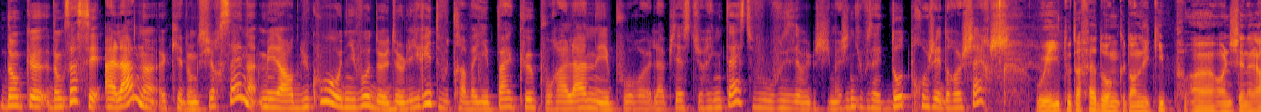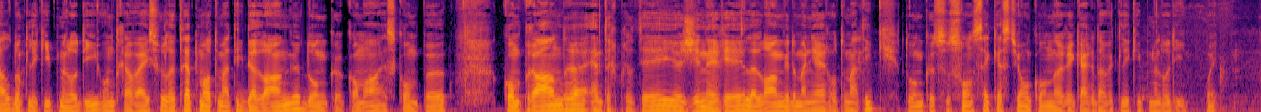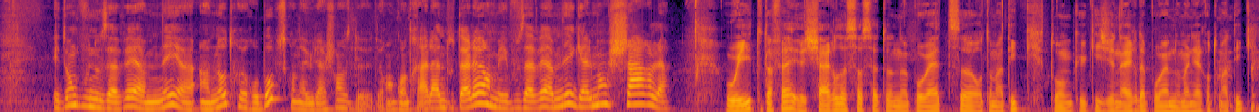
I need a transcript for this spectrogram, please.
Donc, euh, donc ça, c'est Alan euh, qui est donc sur scène. Mais alors, du coup, au niveau de, de l'IRIT, vous travaillez pas que pour Alan et pour euh, la pièce Turing Test. Vous, J'imagine que vous avez d'autres projets de recherche. Oui, tout à fait. Donc, dans l'équipe en général, donc l'équipe Mélodie, on travaille sur le traitement automatique des langues. Donc, comment est-ce qu'on peut comprendre, interpréter, générer les langues de manière automatique? Donc, ce sont ces questions qu'on regarde avec l'équipe Mélodie. Oui. Et donc, vous nous avez amené euh, un autre robot, parce qu'on a eu la chance de, rencontrer Alan tout à l'heure, mais vous avez amené également Charles. Oui, tout à fait. Charles, ça, c'est un poète euh, automatique, donc euh, qui génère des poèmes de manière automatique.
